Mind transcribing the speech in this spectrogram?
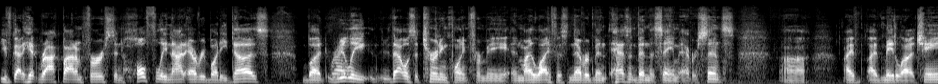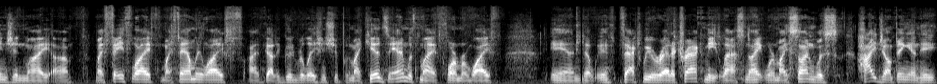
you've got to hit rock bottom first, and hopefully not everybody does. But right. really, that was a turning point for me, and my life has never been hasn't been the same ever since. Uh, I've I've made a lot of change in my uh, my faith life, my family life. I've got a good relationship with my kids and with my former wife. And uh, in fact, we were at a track meet last night where my son was high jumping, and he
